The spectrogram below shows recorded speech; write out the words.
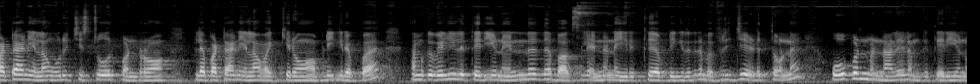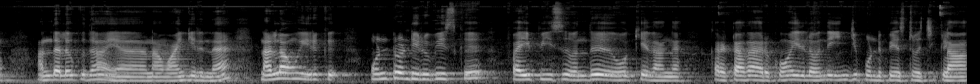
பட்டாணியெல்லாம் உரித்து ஸ்டோர் பண்ணுறோம் இல்லை பட்டாணியெல்லாம் வைக்கிறோம் அப்படிங்கிறப்ப நமக்கு வெளியில் தெரியணும். எந்தெந்த பாக்ஸில் என்னென்ன இருக்குது அப்படிங்கிறது நம்ம ஃப்ரிட்ஜை எடுத்தோன்னே ஓப்பன் பண்ணாலே நமக்கு தெரியணும். அந்த அளவுக்கு தான் நான் வாங்கியிருந்தேன். நல்லாவும் இருக்குது ஒன் டுவெண்ட்டி ருபீஸ்க்கு ஃபைவ் பீஸு வந்து ஓகே தாங்க. கரெக்டாக தான் இருக்கும். இதில் வந்து இஞ்சி பூண்டு பேஸ்ட் வச்சுக்கலாம்.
